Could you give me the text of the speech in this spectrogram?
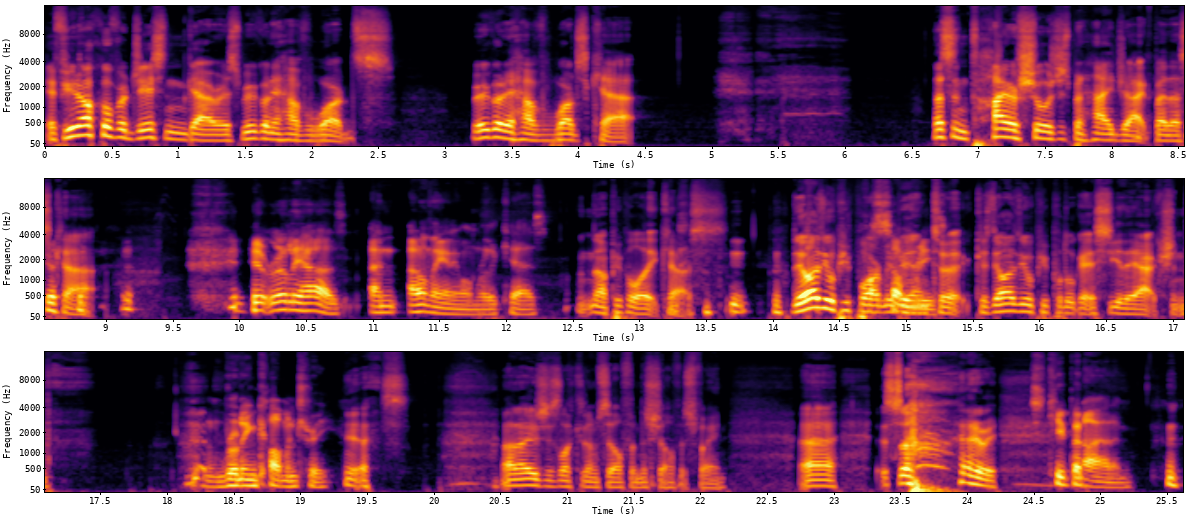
if you knock over Jason Garris, we're going to have words. We're going to have words, cat. This entire show has just been hijacked by this cat. It really has, and I don't think anyone really cares. No, people like cats. The audio people aren't maybe some into it because the audio people don't get to see the action. Running commentary. yes. I know he's just looking himself in the shelf. It's fine. Uh, so anyway, Just keep an eye on him.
